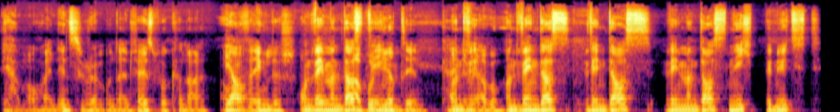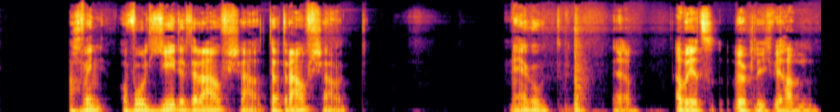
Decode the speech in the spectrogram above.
Wir haben auch einen Instagram und einen Facebook-Kanal, auch Ja. auf Englisch. Und wenn man das Abonniert Ding, den, keine und, we- Werbung. Und wenn das, wenn das, wenn man das nicht benutzt, auch wenn, obwohl jeder darauf schaut, da drauf schaut, ja gut. Ja. Aber jetzt wirklich, wir haben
